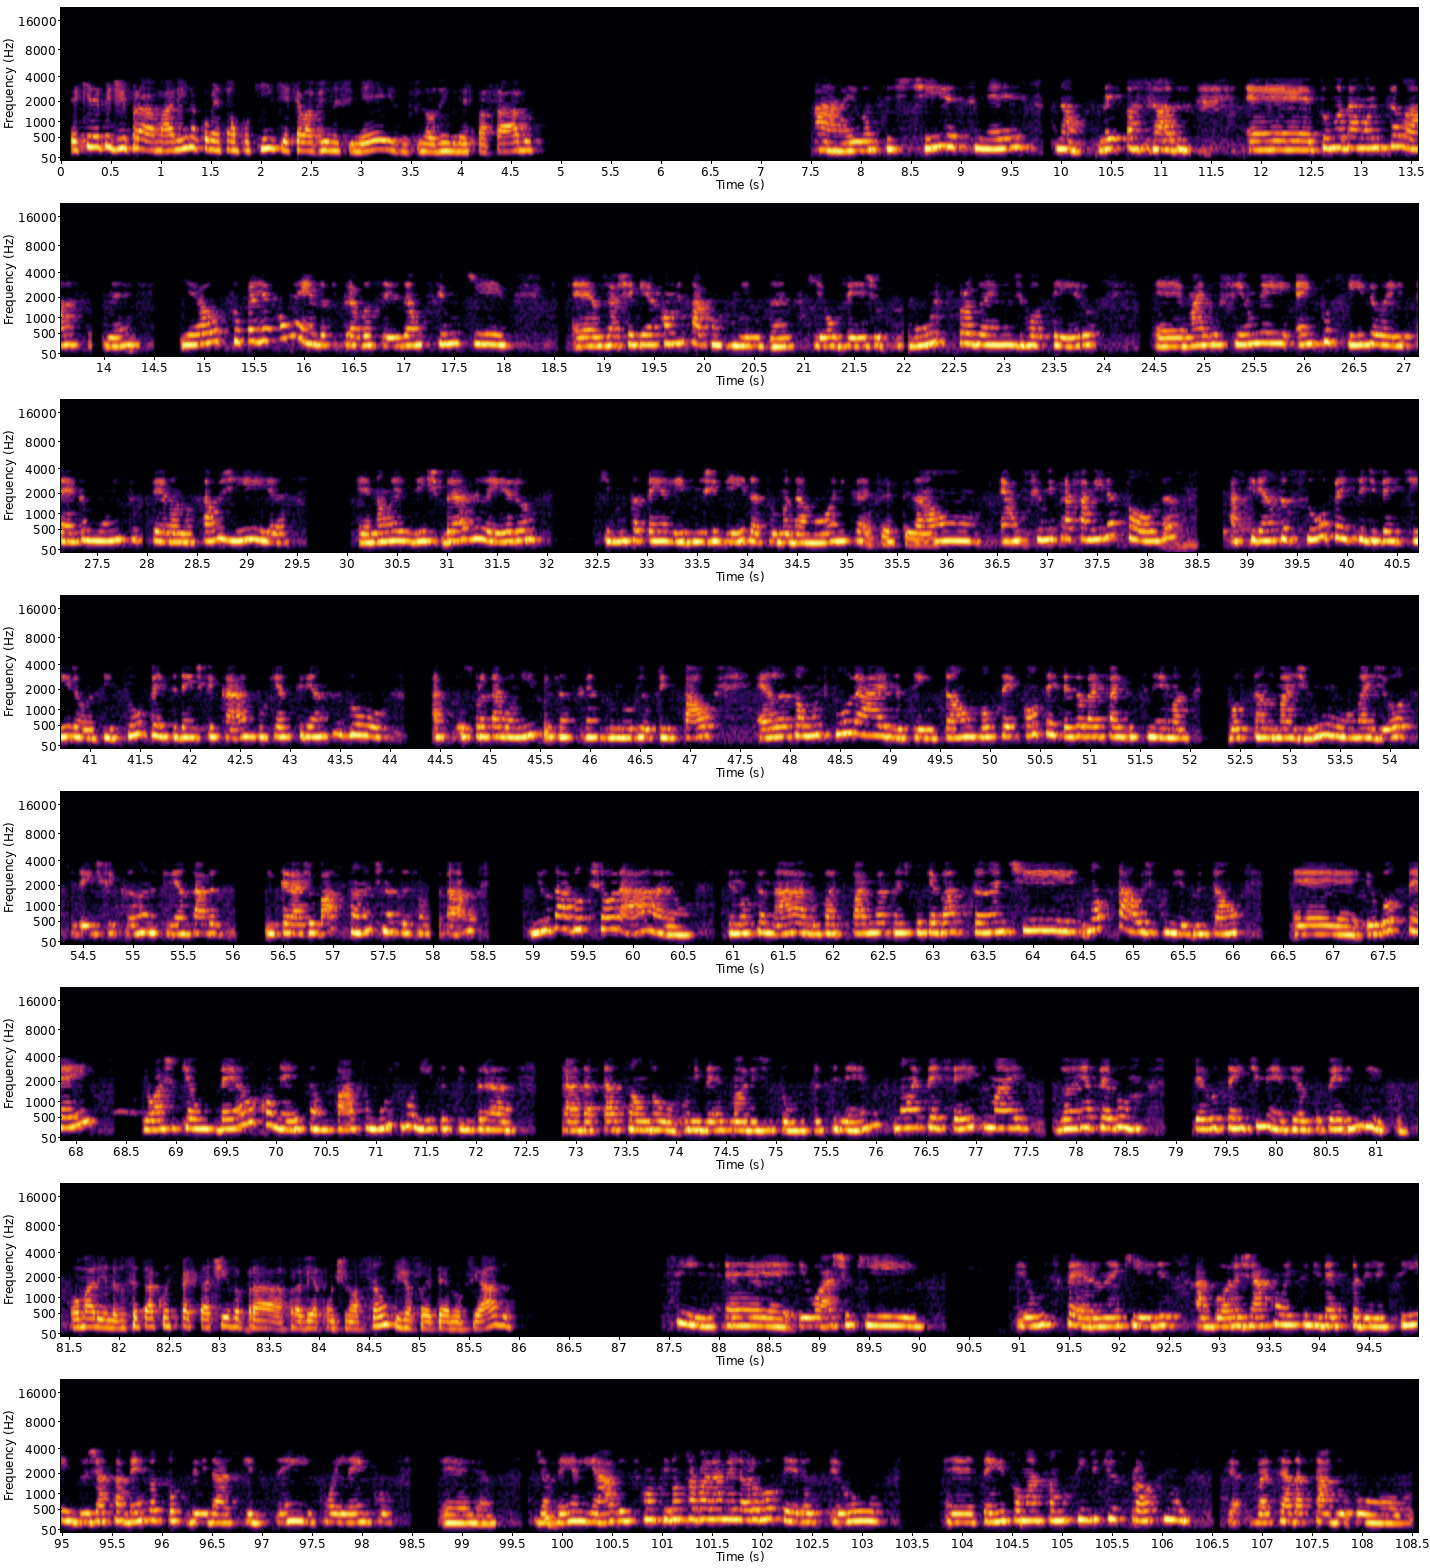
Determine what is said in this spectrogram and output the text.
Eu queria pedir para a Marina comentar um pouquinho o que, é que ela viu nesse mês, no finalzinho do mês passado. Ah, eu assisti esse mês, não, mês passado, é, Turma da Mônica Laços, né? E eu super recomendo aqui para vocês. É um filme que é, eu já cheguei a comentar com os meninos antes que eu vejo muitos problemas de roteiro, é, mas o filme é impossível, ele pega muito pela nostalgia. Não existe brasileiro que nunca tenha lido um gibi da Turma da Mônica. Então, é um filme para a família toda. As crianças super se divertiram, assim, super se identificaram, porque as crianças do. as- os protagonistas, as crianças do núcleo principal, elas são muito plurais, assim. Então, você com certeza vai sair do cinema gostando mais de um ou mais de outro, se identificando. A criançada interagiu bastante na sessão que eu estava. E os adultos choraram, se emocionaram, participaram bastante, porque é bastante nostálgico mesmo. Então, é, eu gostei. Eu acho que é um belo começo, é um passo muito bonito assim para a adaptação do universo Maurício de Tudo para os cinemas. Não é perfeito, mas ganha pelo, pelo sentimento. Eu super indico. Ô Marina, você tá com expectativa para ver a continuação, que já foi até anunciado? Sim, é, eu acho que eu espero, né, que eles agora já com esse universo estabelecido, já sabendo as possibilidades que eles têm, com o elenco é, já bem alinhado, eles consigam trabalhar melhor o roteiro. Eu, é, tenho informação sim de que os próximos vai ser adaptado o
